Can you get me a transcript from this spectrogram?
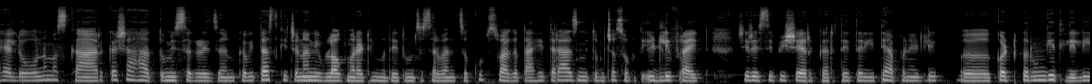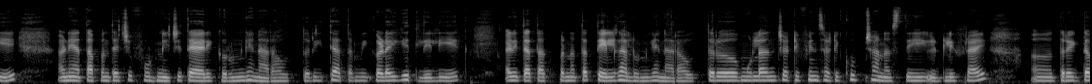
हॅलो नमस्कार. कशा आहात तुम्ही सगळेजण? कविताच किचन आणि ब्लॉग मराठीमध्ये तुमचं सर्वांचं खूप स्वागत आहे. तर आज मी तुमच्यासोबत इडली फ्रायची रेसिपी शेअर करते. तर इथे आपण इडली कट करून घेतलेली आहे आणि आता आपण त्याची फोडणीची तयारी करून घेणार आहोत. तर इथे आता मी कढई घेतलेली एक आणि त्यात आपण आता तेल घालून घेणार आहोत. तर मुलांच्या टिफिनसाठी खूप छान असते ही इडली फ्राय. तर एकदा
